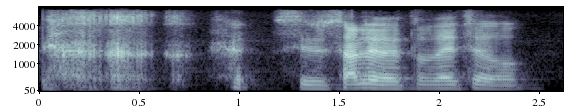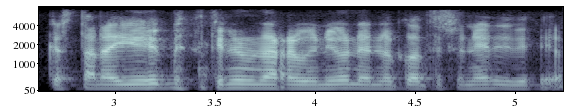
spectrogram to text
Si sale de todo, de hecho, que están ahí, tienen una reunión en el concesionario y, dice,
